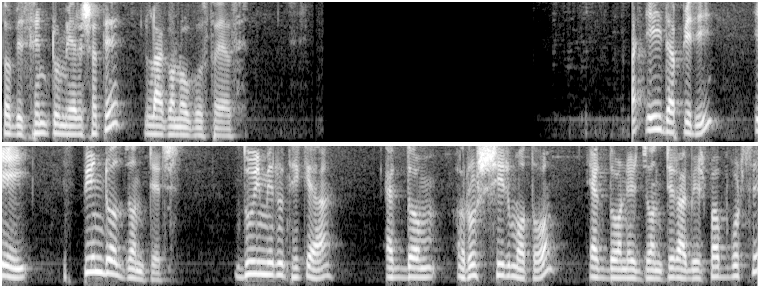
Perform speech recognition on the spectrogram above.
তবে সেন্টোমিয়ারের সাথে লাগানো অবস্থায় আছে। এই দাপেরই এই স্পিন্ডল যন্ত্রের দুই মেরু থেকে একদম রশ্মির মতো এক ধরনের যন্ত্রের আবির্ভাব ঘটছে।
